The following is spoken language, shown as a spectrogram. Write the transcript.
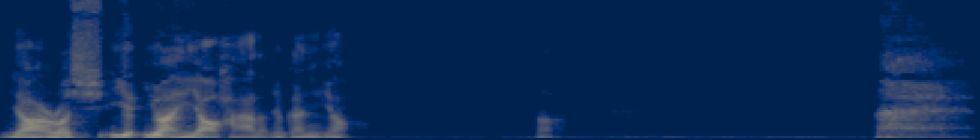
要是说愿愿意要孩子，就赶紧要啊！唉，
